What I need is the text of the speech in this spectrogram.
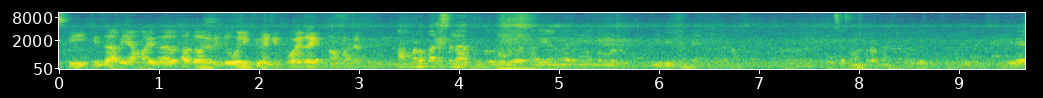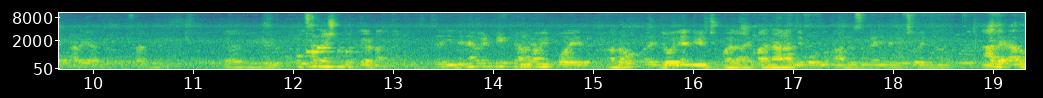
സ്ത്രീക്ക് ഇത് അറിയാമായിരുന്നു അതോ ഒരു ജോലിക്ക് വേണ്ടി പോയതായിരുന്നു അവരെ? നമ്മൾ മനസ്സിലാക്കുന്നത് അറിയാമായിരുന്നു നമ്മൾ രീതിയിൽ തന്നെയാണ്. കാരണം കോൺട്രാമെന്റ് തീരെ അറിയാത്ത അന്വേഷണം വൃത്തിയായിട്ടാണ് ഇതിനു വേണ്ടിയിട്ടാണോ പോയത് അതോ ജോലി അന്വേഷിച്ചു പോയത്? പതിനാറാം തീയതി പോകുന്നു നാല് ദിവസം കഴിഞ്ഞ് തിരിച്ചു അതെ അത്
